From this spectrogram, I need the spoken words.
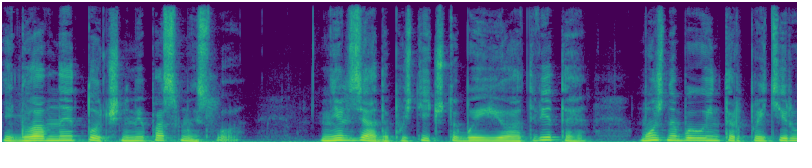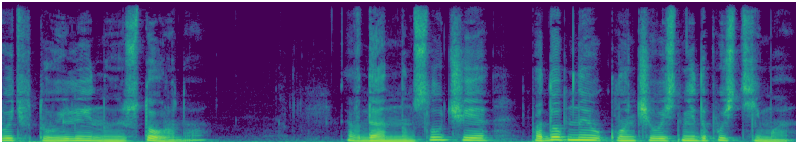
И главное, точными по смыслу. Нельзя допустить, чтобы ее ответы можно было интерпретировать в ту или иную сторону. В данном случае подобная уклончивость недопустима,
